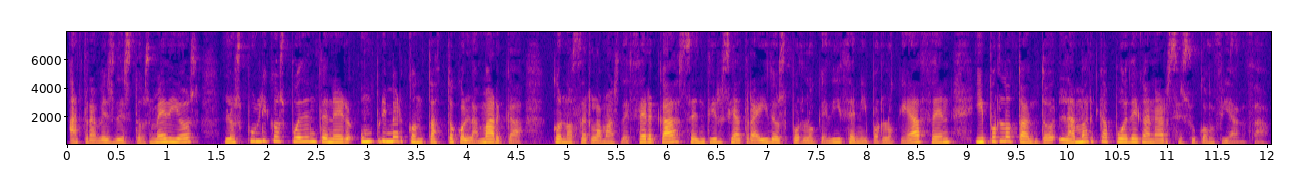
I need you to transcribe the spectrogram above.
A través de estos medios, los públicos pueden tener un primer contacto con la marca, conocerla más de cerca, sentirse atraídos por lo que dicen y por lo que hacen, y por lo tanto la marca puede ganarse su confianza.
